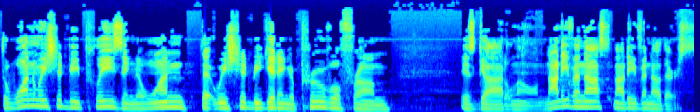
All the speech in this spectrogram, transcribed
the one we should be pleasing, the one that we should be getting approval from, is God alone. Not even us, not even others.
